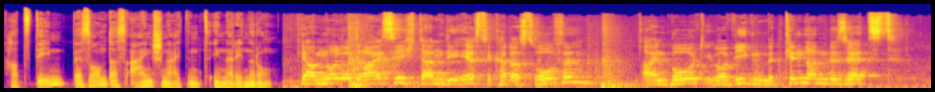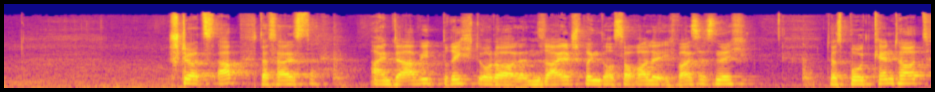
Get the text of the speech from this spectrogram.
hat den besonders einschneidend in Erinnerung. Ja, um 0.30 Uhr dann die erste Katastrophe. Ein Boot überwiegend mit Kindern besetzt, stürzt ab. Das heißt, ein David bricht oder ein Seil springt aus der Rolle, ich weiß es nicht. Das Boot kentert.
